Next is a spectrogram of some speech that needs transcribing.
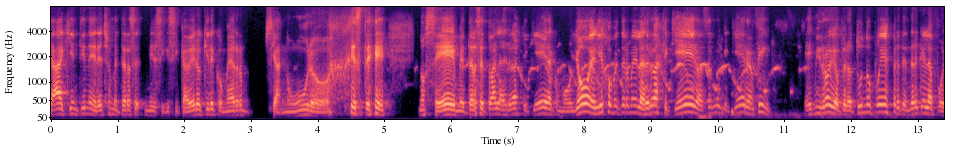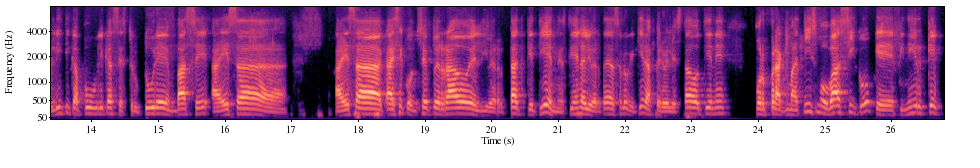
Cada quien tiene derecho a meterse, si, si Cabero quiere comer cianuro, este, no sé, meterse todas las drogas que quiera, como yo elijo meterme las drogas que quiero, hacer lo que quiero, en fin, es mi rollo, pero tú no puedes pretender que la política pública se estructure en base a esa a, esa, a ese concepto errado de libertad que tienes. Tienes la libertad de hacer lo que quieras, pero el Estado tiene por pragmatismo básico que definir qué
